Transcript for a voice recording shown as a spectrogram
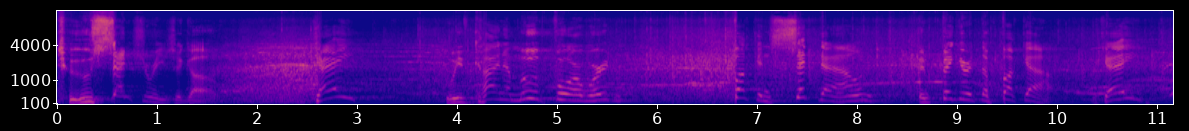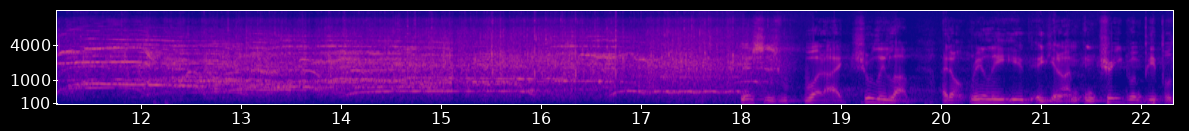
two centuries ago. Okay? We've kind of moved forward. Fucking sit down and figure it the fuck out. Okay? This is what I truly love. I don't really, you know, I'm intrigued when people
